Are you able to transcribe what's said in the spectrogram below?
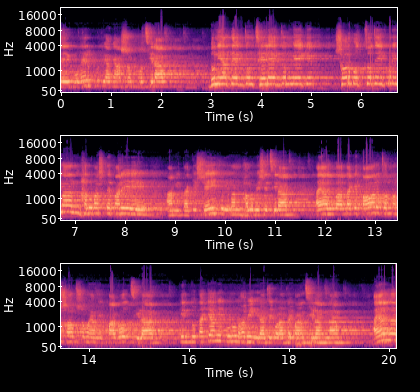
যে বোনের প্রতি আমি আসক্ত ছিলাম। দুনিয়াতে একজন ছেলে, একজন মেয়েকে সর্বোচ্চ যেই পরিমাণ ভালোবাসতে পারে, আমি তাকে সেই পরিমাণ ভালোবেসেছিলাম। আয় আল্লাহ, তাকে পাওয়ার জন্য সব সময় আমি পাগল ছিলাম, কিন্তু তাকে আমি কোনোভাবেই রাজি করাতে পারছিলাম না। আয় আল্লাহ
